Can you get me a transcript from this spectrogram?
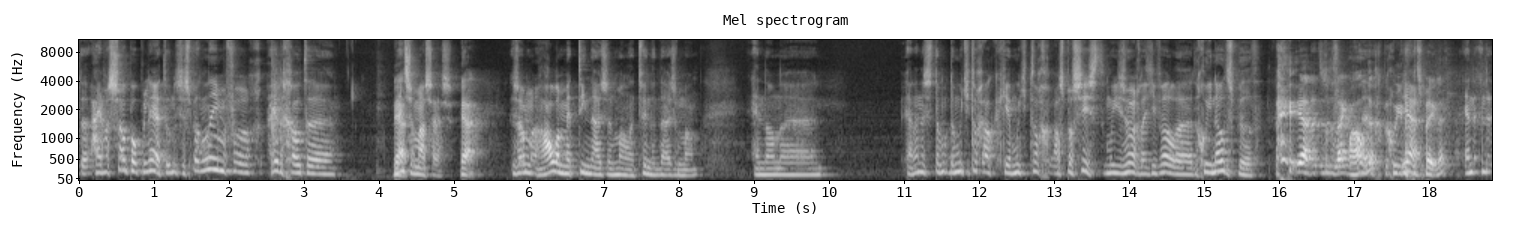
de- hij was zo populair toen. Dus hij speelde alleen maar voor hele grote mensenmassa's. Ja, Dus allemaal hallen met 10.000 man en 20.000 man. En dan, eh, ja, dan, is dan, dan moet je toch elke keer, moet je toch als bassist, moet je zorgen dat je wel eh, de goede noten speelt. ja dat, is, dat lijkt me handig, de goede Ja. noot spelen. En, en dat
